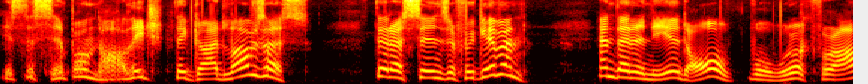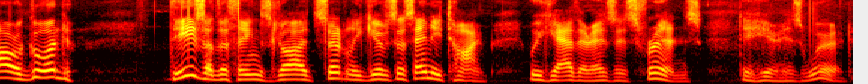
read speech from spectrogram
is the simple knowledge that God loves us, that our sins are forgiven, and that in the end all will work for our good. These are the things God certainly gives us any time we gather as His friends to hear His word.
